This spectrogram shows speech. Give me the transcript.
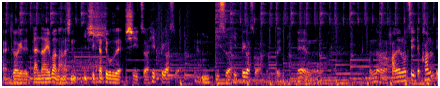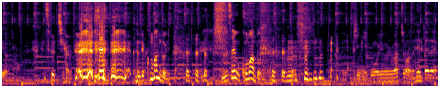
はい、というわけでだんだんエヴァの話に行ってきたってことで。シーツはひっぺがすわうん。椅子はひっぺがすわ本当に。ねもう。こんなの羽のついてかないよそれ違う。なんでコマンドになんで最後コマンドに 筋肉もりもりマッチョマンの変態だよ、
